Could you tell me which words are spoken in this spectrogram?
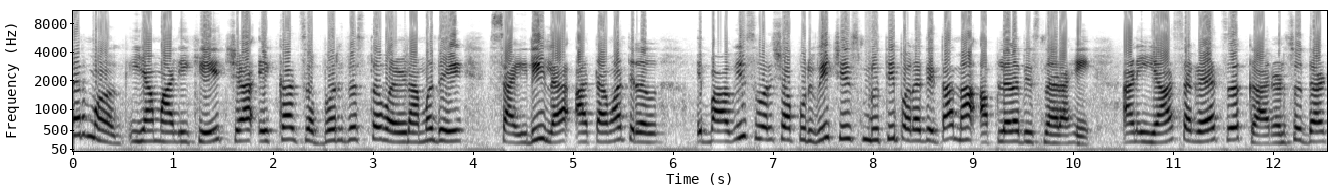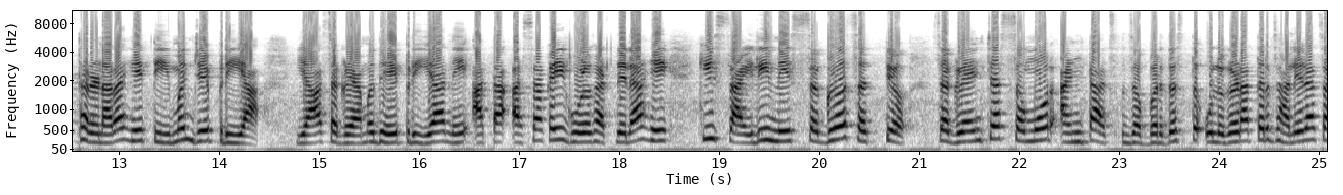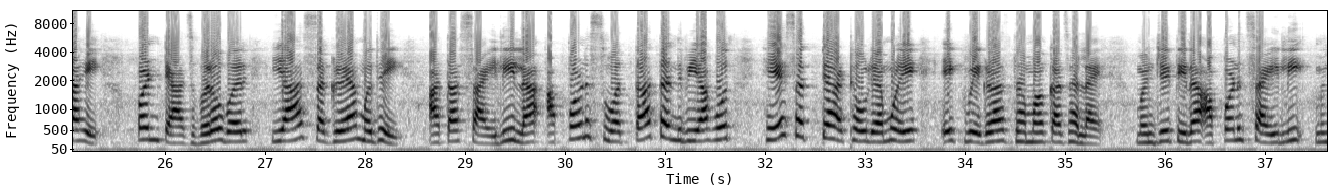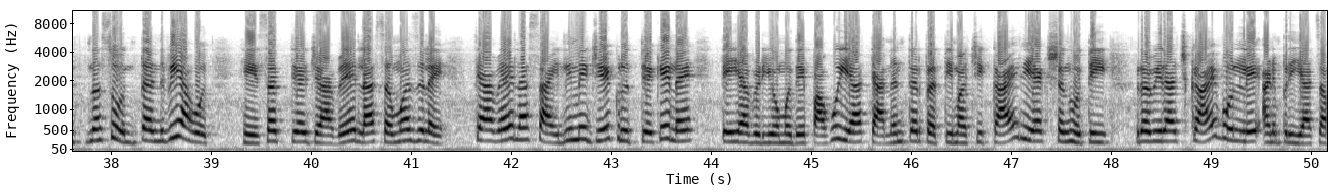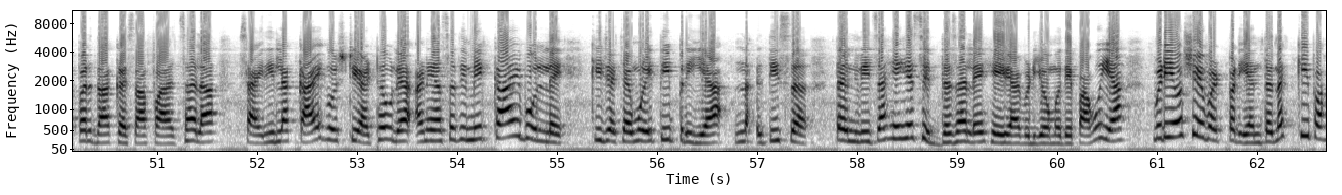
तर मग या मालिकेच्या एका जबरदस्त वळणामध्ये सायलीला आता मात्र बावीस वर्षापूर्वीची स्मृती परत येताना आपल्याला दिसणार आहे. आणि या सगळ्याचं कारण सुद्धा ठरणार आहे ती म्हणजे प्रिया. या सगळ्यामध्ये प्रियाने आता असा काही घोळ घातलेला आहे की सायलीने सगळं सत्य सगळ्यांच्या समोर आणताच जबरदस्त उलगडा तर झालेलाच आहे. पण त्याचबरोबर या सगळ्यामध्ये आता सायलीला आपण स्वतः तन्वी आहोत हे सत्य आठवल्यामुळे एक वेगळाच धमाका झालाय. म्हणजे तिला आपण सायली नसून तन्वी आहोत हे सत्य ज्या वेळेला समजलंय त्यावेळेला सायलीने जे कृत्य केलंय ते या व्हिडिओमध्ये पाहूया. त्यानंतर प्रतिमाची काय रिॲक्शन होती? रविराज काय बोलले आणि प्रियाचा पडदा कसा फार झाला? सायलीला काय गोष्टी आठवल्या आणि असं तिने काय बोललंय की ज्याच्यामुळे ती प्रिया न- ती स तन्वीचा हे हे सिद्ध झालंय हे या व्हिडिओमध्ये पाहूया. व्हिडिओ शेवटपर्यंत नक्की पहा.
